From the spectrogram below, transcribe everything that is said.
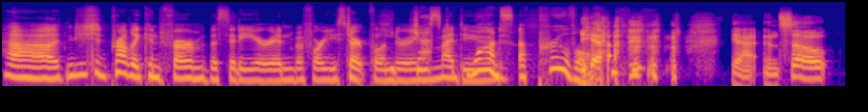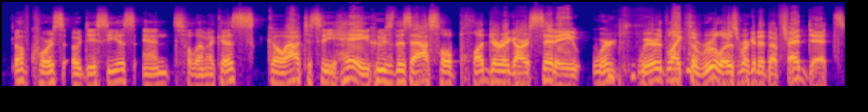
Uh, you should probably confirm the city you're in before you start plundering, He just my dude. wants approval. Yeah. yeah. And so, of course, Odysseus and Telemachus go out to see, hey, who's this asshole plundering our city? We're we're like the rulers, we're gonna defend it.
